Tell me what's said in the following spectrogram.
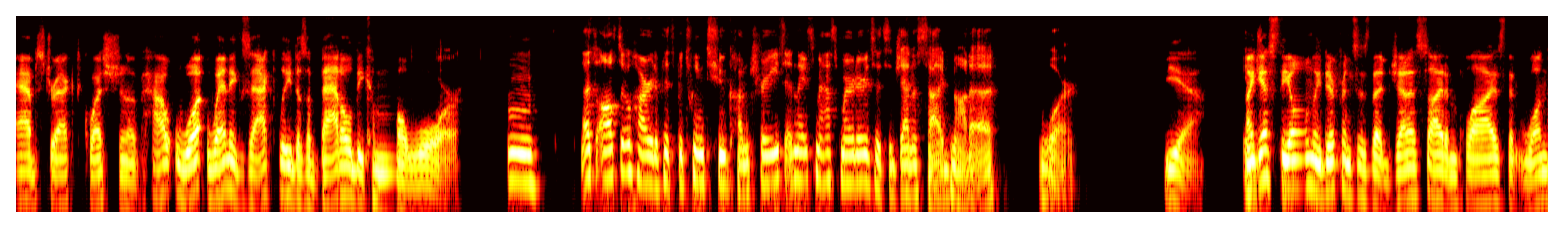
abstract question of how, what, when exactly does a battle become a war? Mm, that's also hard if it's between two countries and there's mass murders. It's a genocide, not a war. Yeah, I guess the only difference is that genocide implies that one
